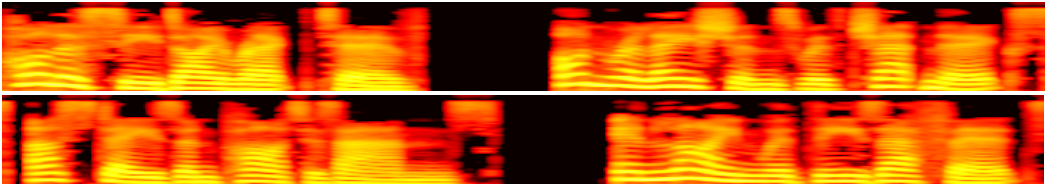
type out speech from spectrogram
policy directive on relations with Chetniks, Ustaše and partisans. In line with these efforts,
